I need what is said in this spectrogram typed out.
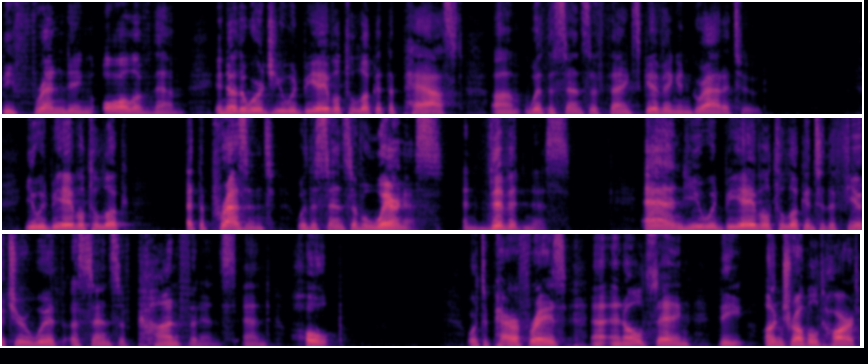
befriending all of them. In other words, you would be able to look at the past um, with a sense of thanksgiving and gratitude. You would be able to look at the present with a sense of awareness and vividness. And you would be able to look into the future with a sense of confidence and hope or to paraphrase an old saying, the untroubled heart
